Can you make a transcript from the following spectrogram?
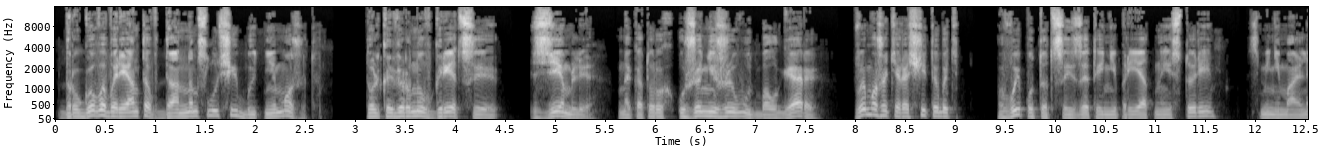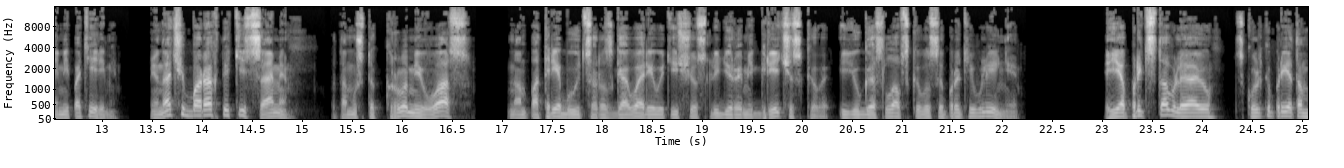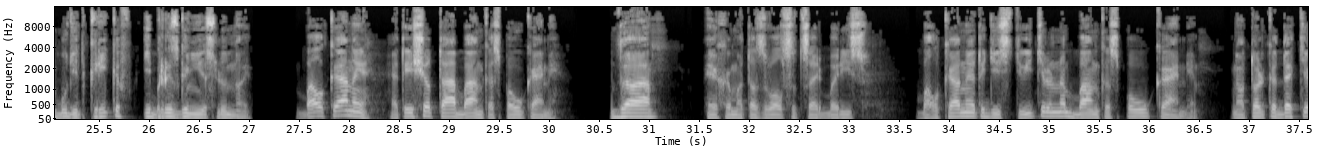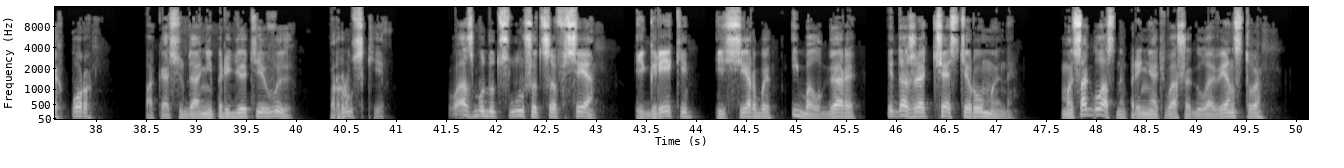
Другого варианта в данном случае быть не может. Только вернув Греции земли, на которых уже не живут болгары, вы можете рассчитывать выпутаться из этой неприятной истории с минимальными потерями. Иначе барахтайтесь сами, потому что кроме вас нам потребуется разговаривать еще с лидерами греческого и югославского сопротивления. И я представляю, сколько при этом будет криков и брызганье слюной. Балканы — это еще та банка с пауками. — Да, — эхом отозвался царь Борис, — Балканы — это действительно банка с пауками, но только до тех пор, пока сюда не придете вы, русские. Вас будут слушаться все — и греки, и сербы, и болгары, и даже отчасти румыны. Мы согласны принять ваше главенство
